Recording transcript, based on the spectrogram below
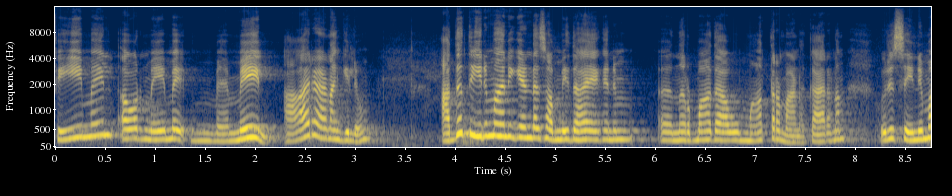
ഫീമെയിൽ ഓർ മെയിൽ ആരാണെങ്കിലും അത് തീരുമാനിക്കേണ്ട സംവിധായകനും നിർമ്മാതാവും മാത്രമാണ്. കാരണം ഒരു സിനിമ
